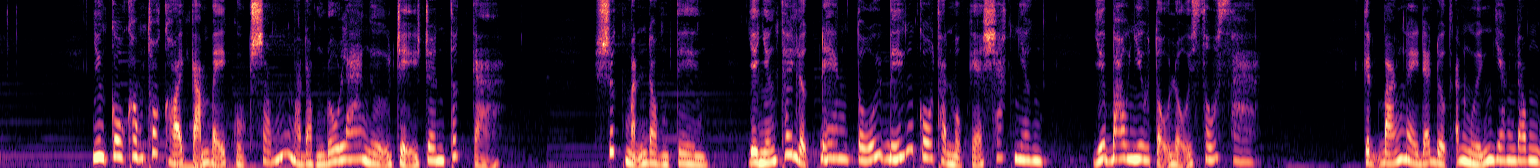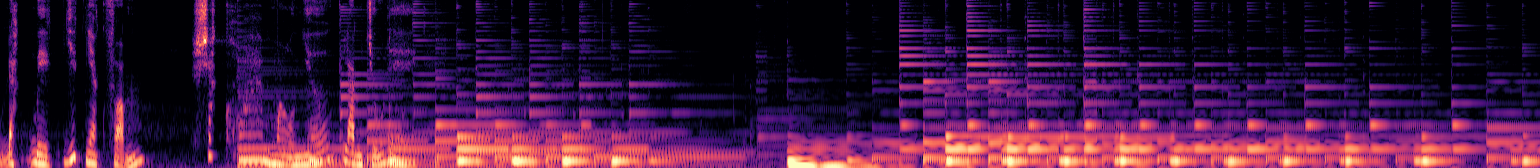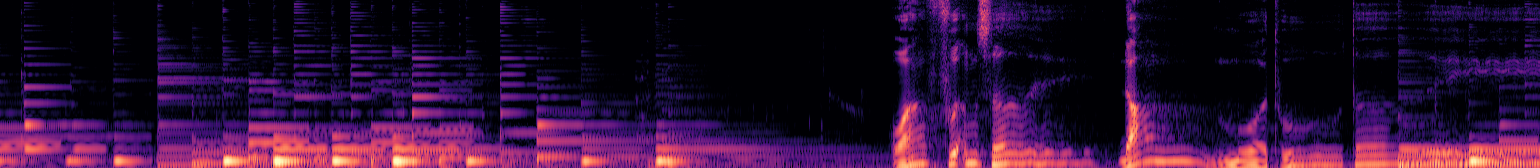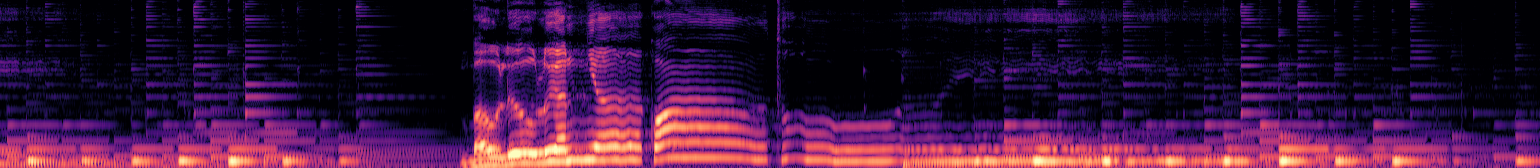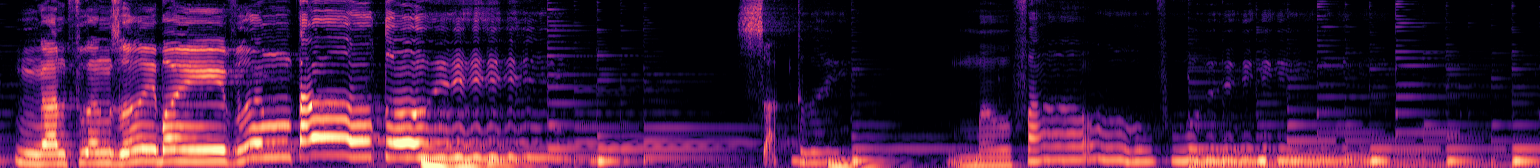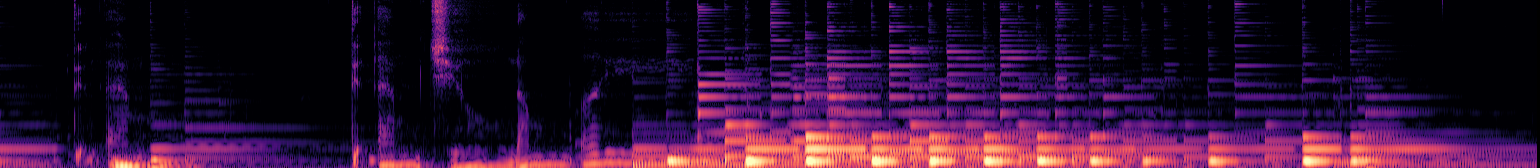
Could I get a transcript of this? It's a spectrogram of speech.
Nhưng cô không thoát khỏi cảm bẫy cuộc sống mà đồng đô la ngự trị trên tất cả. Sức mạnh đồng tiền và những thế lực đen tối biến cô thành một kẻ sát nhân với bao nhiêu tội lỗi xấu xa. Kịch bản này đã được anh Nguyễn Giang Đông đặc biệt viết nhạc phẩm sắc hoa màu nhớ làm chủ đề. Hoa rơi đón mùa thu tới. Bầu lưu luyến nhớ quá thu ơi. Ngàn phương rơi bay vương tóc tôi. Tiễn em tiễn em chiều năm ấy.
